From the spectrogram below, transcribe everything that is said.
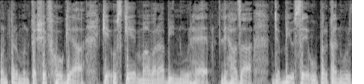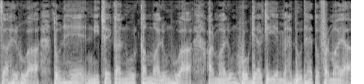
ان پر منکشف ہو گیا کہ اس کے ماورا بھی نور ہے۔ لہٰذا جب بھی اس سے اوپر کا نور ظاہر ہوا تو انہیں نیچے کا نور کم معلوم ہوا اور معلوم ہو گیا کہ یہ محدود ہے تو فرمایا،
